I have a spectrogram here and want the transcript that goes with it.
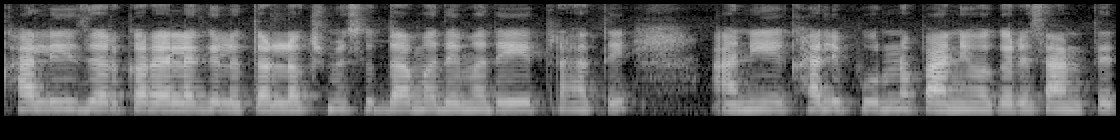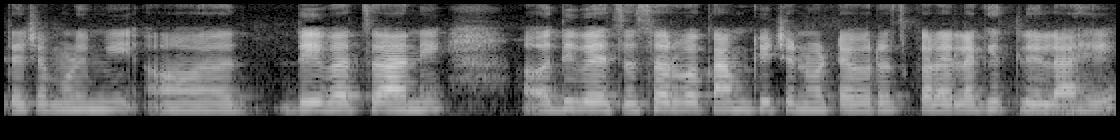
खाली जर करायला गेलं तर लक्ष्मीसुद्धा मध्ये मध्ये येत राहते आणि खाली पूर्ण पाणी वगैरे सांडते. त्याच्यामुळे मी देवाचं आणि दिव्याचं सर्व काम किचन वाट्यावरच करायला घेतलेलं आहे.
